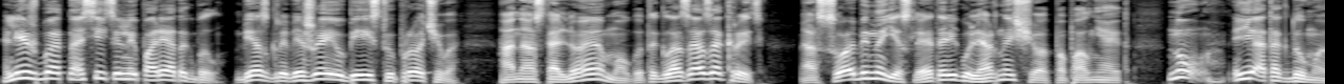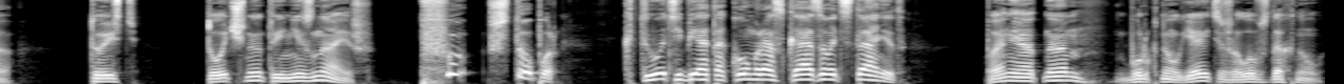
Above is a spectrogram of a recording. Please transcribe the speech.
Лишь бы относительный порядок был, без грабежей, убийств и прочего. А на остальное могут и глаза закрыть. Особенно, если это регулярный счет пополняет. Ну, я так думаю. То есть точно ты не знаешь?» «Пфу, штопор! Кто тебе о таком рассказывать станет?» «Понятно», — буркнул я и тяжело вздохнул.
